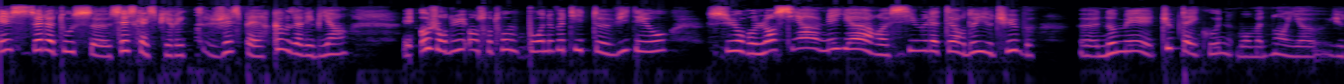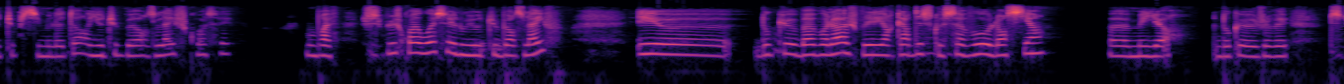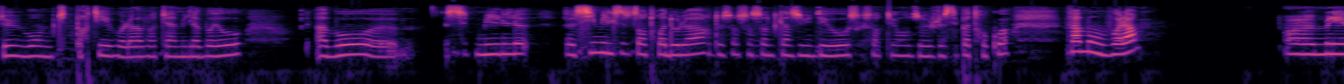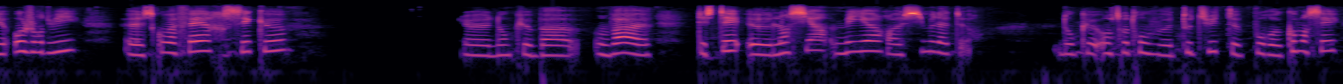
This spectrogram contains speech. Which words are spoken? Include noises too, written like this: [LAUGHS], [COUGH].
Et salut à tous, euh, c'est Sky Spirit, j'espère que vous allez bien. Et aujourd'hui, on se retrouve pour une petite vidéo sur l'ancien meilleur simulateur de YouTube, euh, nommé Tube Tycoon. Bon, maintenant il y a YouTube Simulator, YouTubers Life, je crois c'est. Bon, bref, je sais plus, je crois, ouais, c'est le YouTubers Life. Et euh, donc, bah voilà, je vais regarder ce que ça vaut l'ancien meilleur. Donc, je vais tester bon, une petite partie, voilà, 21 000 abos abo, euh, 7000, euh, 6703 dollars, 275 vidéos, 71, euh, je sais pas trop quoi. Enfin bon, voilà. Euh, mais aujourd'hui, euh, ce qu'on va faire, c'est que euh, donc euh, bah on va euh, tester euh, l'ancien meilleur euh, simulateur. Donc euh, on se retrouve euh, tout de suite pour euh, commencer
